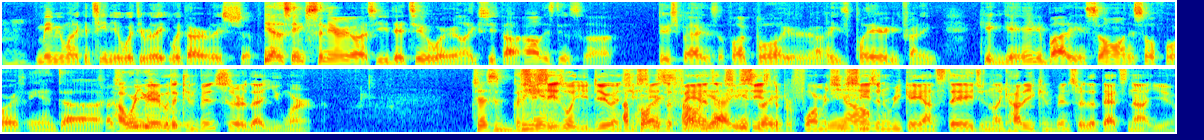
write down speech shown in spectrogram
Mhm. made me want to continue with your rela- with our relationship. Yeah, the same scenario as you did too, where like she thought, oh, this dude's a douchebag, he's a fuck boy, or uh, he's a player, he's trying to get, get anybody, and so on and so forth. And uh, How were you able to convince her that you weren't? just Because she sees what you do, and she course. sees the Oh, fans, yeah, and she sees the performance. You She know. sees Enrique on stage, and like, how do you convince her that that's not you?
